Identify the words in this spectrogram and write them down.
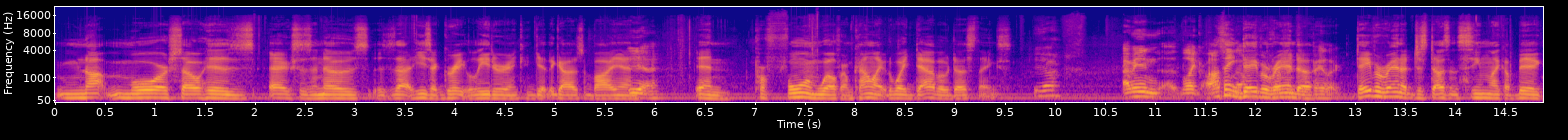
not more so his X's and O's is that he's a great leader and can get the guys to buy in Yeah. and perform well for him, kind of like the way Dabo does things. Yeah. I mean, like I think Dave was Aranda, Dave Aranda just doesn't seem like a big,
